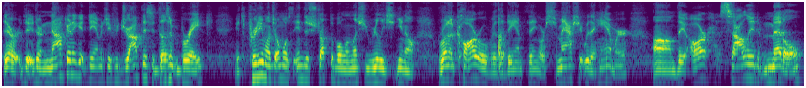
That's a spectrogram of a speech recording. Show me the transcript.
they're they're not going to get damaged. If you drop this, it doesn't break. It's pretty much almost indestructible unless you really, you know, run a car over the damn thing or smash it with a hammer. Um, they are solid metal.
